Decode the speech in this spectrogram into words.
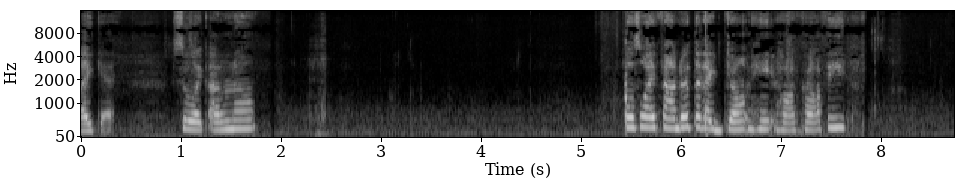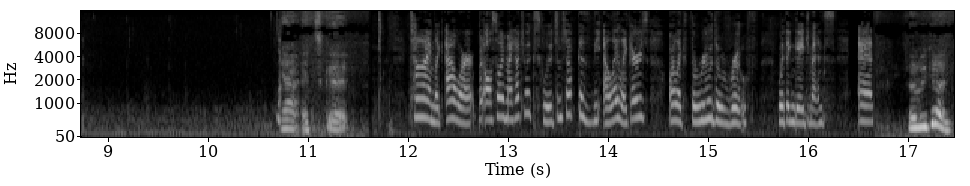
Like it. So like, I don't know. Also, I found out that I don't hate hot coffee. Yeah, it's good. It'll be good.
